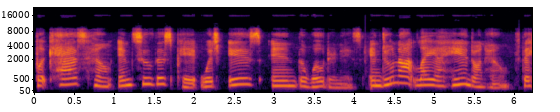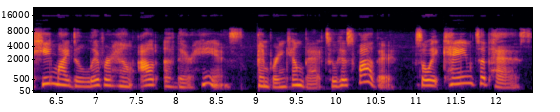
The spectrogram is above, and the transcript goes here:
but cast him into this pit which is in the wilderness, and do not lay a hand on him, that he might deliver him out of their hands, and bring him back to his father. So it came to pass,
